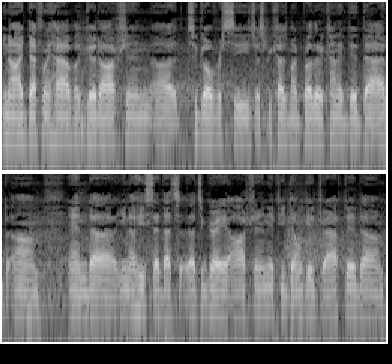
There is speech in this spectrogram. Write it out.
you know, I definitely have a good option uh, to go overseas just because my brother kind of did that, um, and uh, you know, he said that's that's a great option if you don't get drafted. Um,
